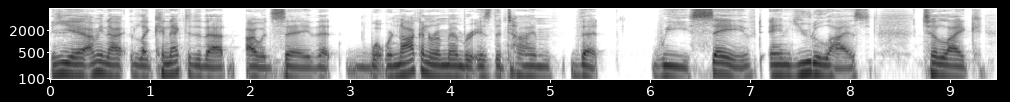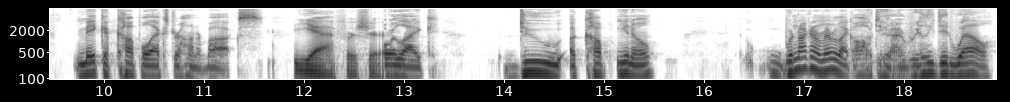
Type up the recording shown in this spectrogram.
Yeah, I mean, I like connected to that. I would say that what we're not going to remember is the time that we saved and utilized to like make a couple extra hundred bucks Yeah, for sure. or like do a couple. You know, we're not going to remember like, oh, dude, I really did well.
